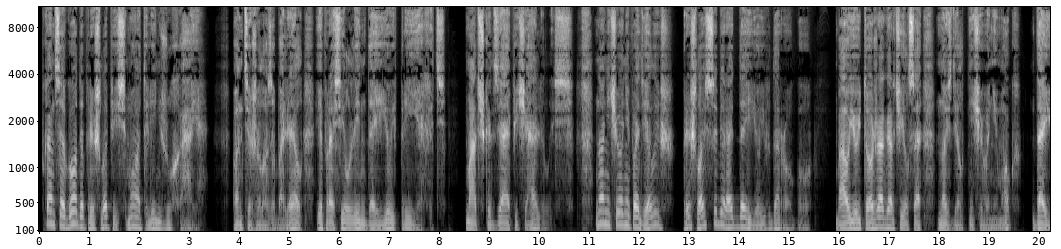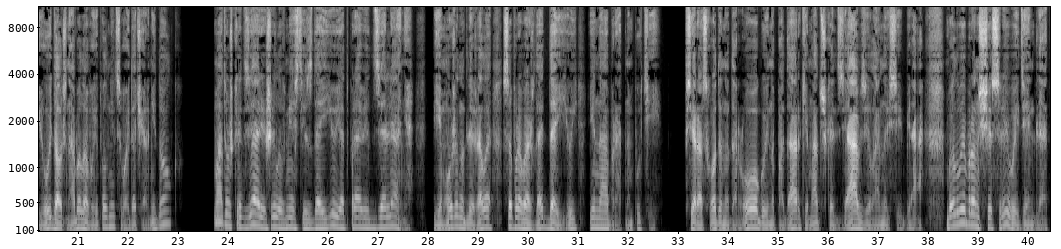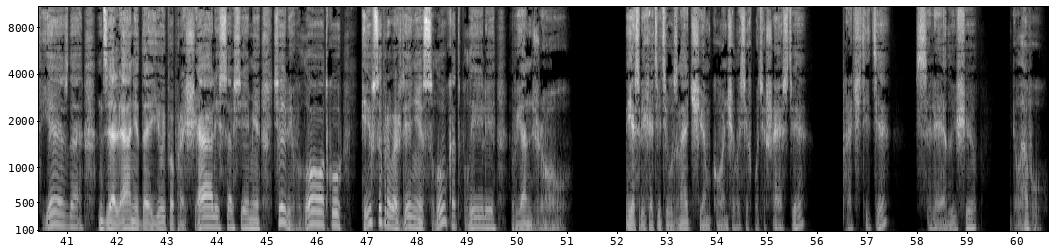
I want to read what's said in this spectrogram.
В конце года пришло письмо от Линь Жухая. Он тяжело заболел и просил Линь Дайюй приехать. Матушка Дзя опечалилась, но ничего не поделаешь, пришлось собирать Дайюй в дорогу. Бао Юй тоже огорчился, но сделать ничего не мог — Даюй должна была выполнить свой дочерний долг. Матушка Дзя решила вместе с Даюй отправить Дзяляня. Ему же надлежало сопровождать Даюй и на обратном пути. Все расходы на дорогу и на подарки матушка Дзя взяла на себя. Был выбран счастливый день для отъезда. Дзялянь и Даюй попрощались со всеми, сели в лодку — и в сопровождении слуг отплыли в Янчжоу. Если хотите узнать, чем кончилось их путешествие, прочтите следующую главу.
